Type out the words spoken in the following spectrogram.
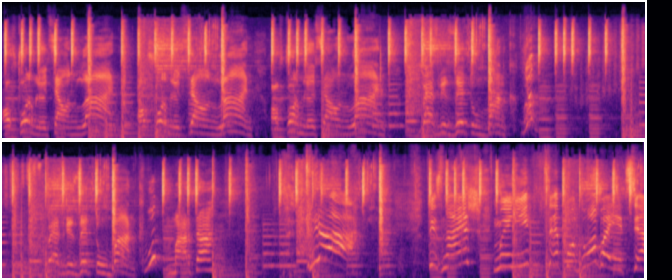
оформлюється онлайн, оформлюється онлайн, оформлюється онлайн, без візиту в банк. Без візиту в банк. Марта, Я! Ти знаєш, мені це подобається.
